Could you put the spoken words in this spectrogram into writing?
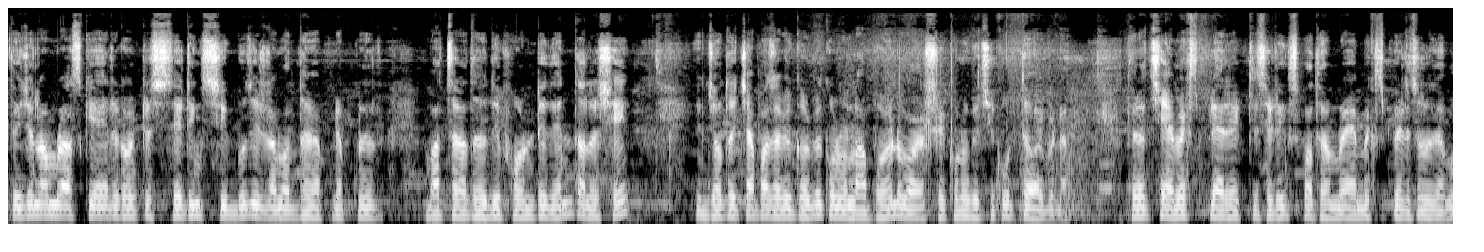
তো এই জন্য আমরা আজকে এরকম একটা সেটিংস শিখব, যেটার মাধ্যমে আপনি আপনার বাচ্চার হাতে যদি ফোনটি দেন, তাহলে সে যতই চাপাচাপি করবে, কোনো লাভ হবে না বা সে কোনো কিছু করতে পারবে না। তো হচ্ছে এমএক্স প্লেয়ারের একটি সেটিংস প্রথমে আমরা এমএক্স প্লেয়ারে চলে যাব।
